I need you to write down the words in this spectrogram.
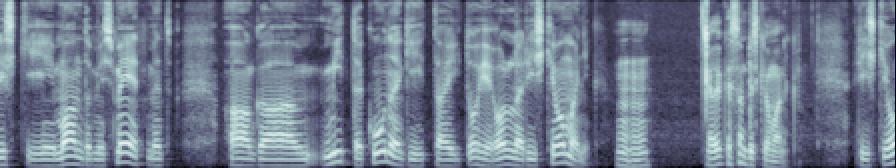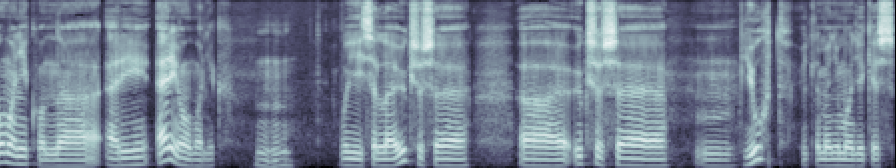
riski maandamismeetmed, aga mitte kunagi ta ei tohi olla riskiomanik mm. -hmm. kes on riskiomanik? riskiomanik on äh, äri, äriomanik mm. -hmm või selle üksuse, äh, üksuse mm, juht, ütleme niimoodi, kes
